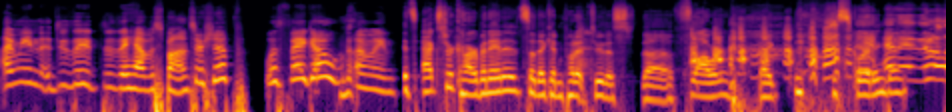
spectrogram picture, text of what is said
I mean, do they do they have a sponsorship with Faygo? No. I mean, it's extra carbonated so they can put it through this the flower like squirting and thing. it, it'll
